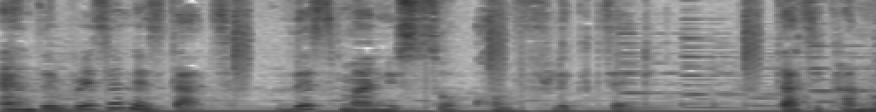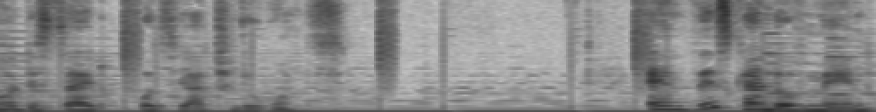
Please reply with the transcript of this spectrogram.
And the reason is that this man is so conflicted that he cannot decide what he actually wants. And this kind of men,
